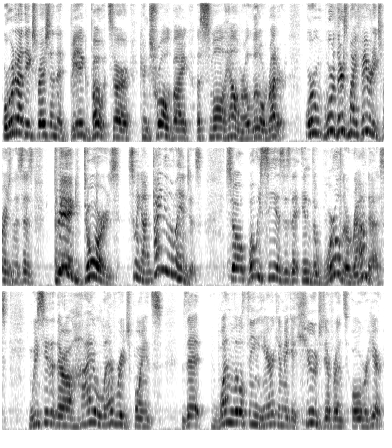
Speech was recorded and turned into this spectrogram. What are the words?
Or what about the expression that big boats are controlled by a small helm or a little rudder? Or, or there's my favorite expression that says big doors swing on tiny little hinges. So what we see is, is that in the world around us, we see that there are high leverage points that one little thing here can make a huge difference over here.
